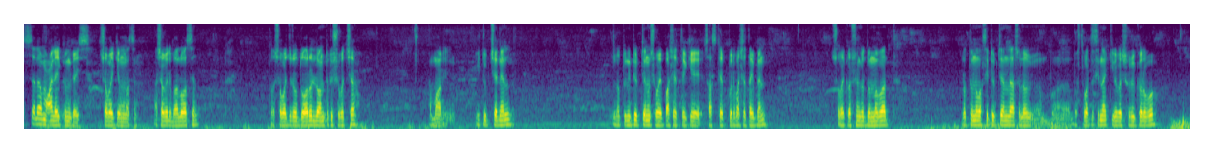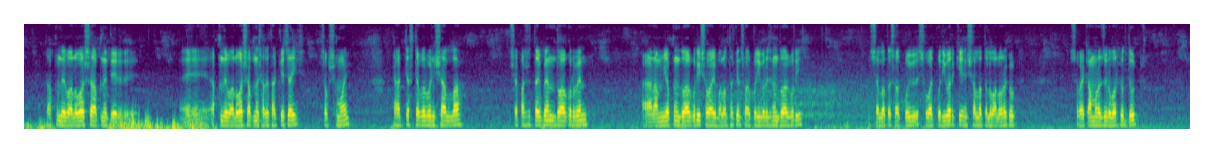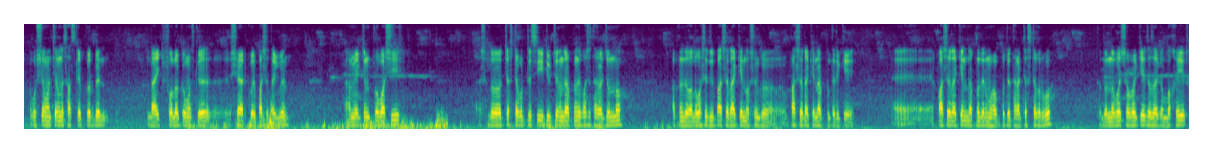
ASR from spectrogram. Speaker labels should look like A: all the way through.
A: আসসালামু আলাইকুম গাইস সবাই কেমন আছেন? আশা করি ভালো আছেন। তো সবার জন্য দোয়া রইল, আন্তরিক শুভেচ্ছা। আমার ইউটিউব চ্যানেল, নতুন ইউটিউব চ্যানেল সবাই পাশে থেকে সাবস্ক্রাইব করে পাশে থাকবেন। সবাইকে অসংখ্য ধন্যবাদ। নতুন আবাস ইউটিউব চ্যানেলে আসলে বুঝতে পারতেছি না কীভাবে শুরু করব। তো আপনাদের ভালোবাসা আপনাদের আপনাদের ভালোবাসা আপনার সাথে থাকতে চাই। সব সময় টাকার চেষ্টা করব ইনশাআল্লাহ। সবাই পাশে থাকবেন, দোয়া করবেন। আর আমি আপনার দোয়া করি, সবাই ভালো থাকেন, সবার পরিবারের জন্য দোয়া করি। ইনশাআল্লাহ তো সবার সবার পরিবারকে ইনশাআল্লাহ তাহলে ভালো রাখুক। সবাই কামরা জোরে বরকত দুক। অবশ্যই আমার চ্যানেলে সাবস্ক্রাইব করবেন, লাইক, ফলো, কমেন্টস করে শেয়ার করে পাশে থাকবেন। আমি একজন প্রবাসী। আসলে চেষ্টা করতেছি ইউটিউব চ্যানেলে আপনাদের পাশে থাকার জন্য। আপনাদের ভালোবাসা যদি পাশে রাখেন, অসংখ্য পাশে রাখেন আপনাদেরকে পাশে রাখেন আপনাদের মহব্বতে থাকার চেষ্টা করব। তো ধন্যবাদ সবাইকে জাজাকাল্লা খাইর।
